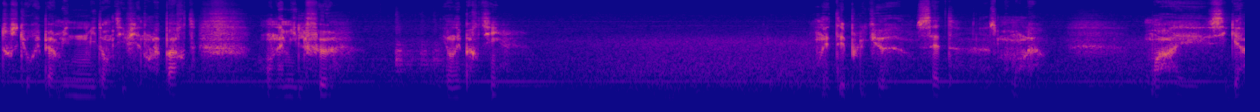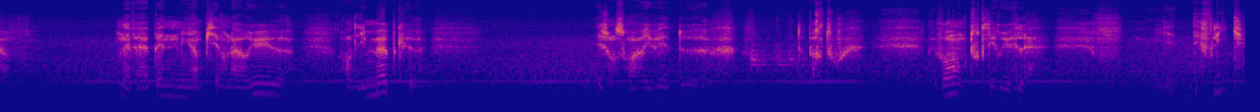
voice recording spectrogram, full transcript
tout ce qui aurait permis de m'identifier dans l'appart. On a mis le feu et on est parti. On n'était plus que sept à ce moment-là. Moi et six gars. On avait à peine mis un pied dans la rue, hors de l'immeuble, que des gens sont arrivés de, de partout. Mais vraiment toutes les ruelles. Il y a des flics,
